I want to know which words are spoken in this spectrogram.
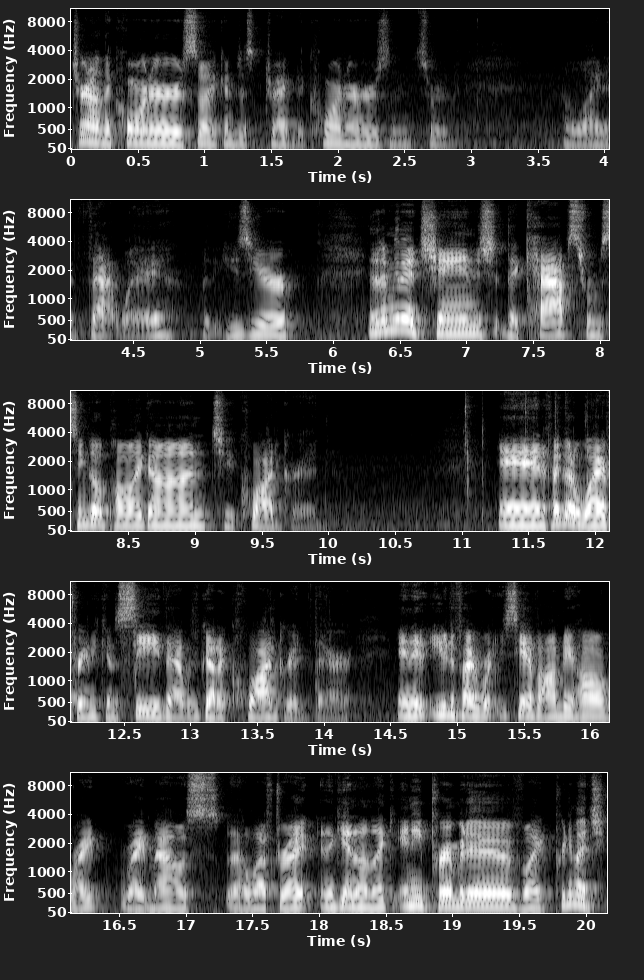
turn on the corners so I can just drag the corners and sort of align it that way, but easier. And then I'm going to change the caps from single polygon to quad grid. And if I go to wireframe, you can see that we've got a quad grid there. And it, even if I you see I have OmniHaul right right mouse uh, left right, and again on like any primitive like pretty much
